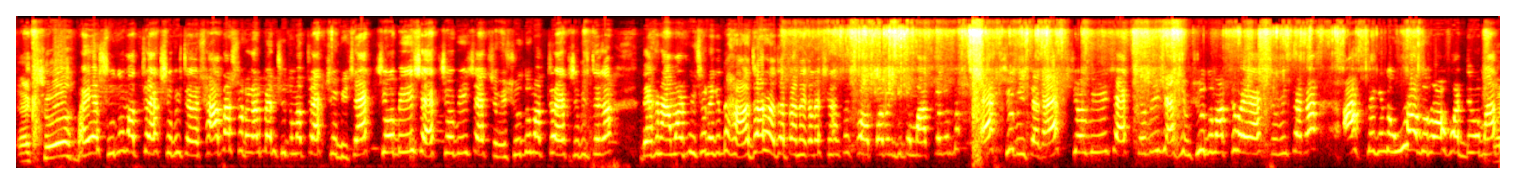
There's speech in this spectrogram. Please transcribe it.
একশো? ভাইয়া শুধুমাত্র একশো বিশ টাকা। সাত আটশো টাকার প্যান শুধুমাত্র একশো বিশ। একশো বিশ একশো বিশ একশো বিশ। শুধুমাত্র একশো বিশ টাকা। দেখেন আমার পিছনে কিন্তু হাজার হাজার প্যানের কালেকশন আছে। সব পাবেন কিন্তু মাত্র কিন্তু একশো বিশ টাকা। একশো বিশ একশো বিশ একশো শুধুমাত্র ভাই একশো বিশ টাকা। আজকে কিন্তু উড়া দুটো অফার দেবো মাত্র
